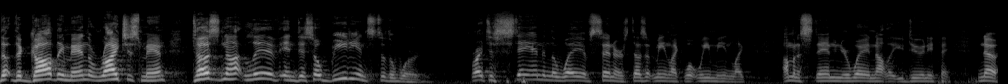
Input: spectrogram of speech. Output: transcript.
the, the godly man, the righteous man, does not live in disobedience to the word. Right? To stand in the way of sinners doesn't mean like what we mean, like, I'm going to stand in your way and not let you do anything. No,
